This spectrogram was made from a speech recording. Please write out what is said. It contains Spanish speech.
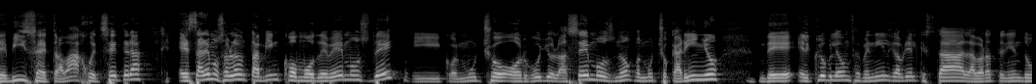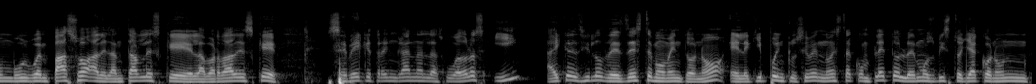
visa, de trabajo, etcétera. Estaremos hablando también como debemos de, y con mucho orgullo lo hacemos, ¿no? Con mucho cariño, del el Club León Femenil, Gabriel, que está, la verdad, teniendo un muy buen paso. Adelantarles que la verdad es que se ve que traen ganas las jugadoras y hay que decirlo desde este momento, ¿no? El equipo inclusive no está completo, lo hemos visto ya con, un,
